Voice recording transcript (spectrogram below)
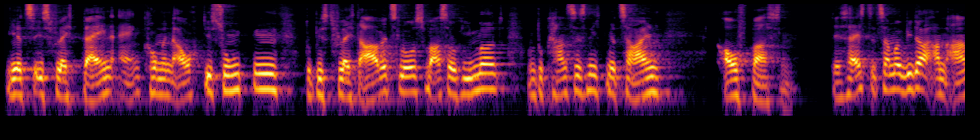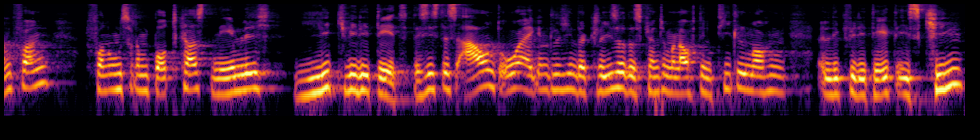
Jetzt ist vielleicht dein Einkommen auch gesunken. Du bist vielleicht arbeitslos, was auch immer. Und du kannst es nicht mehr zahlen. Aufpassen. Das heißt, jetzt sind wir wieder am Anfang von unserem Podcast, nämlich Liquidität. Das ist das A und O eigentlich in der Krise. Das könnte man auch den Titel machen. Liquidität ist King,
